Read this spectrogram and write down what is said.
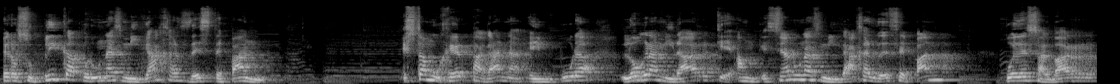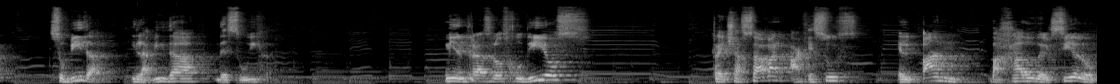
pero suplica por unas migajas de este pan. Esta mujer pagana e impura logra mirar que aunque sean unas migajas de ese pan, puede salvar su vida y la vida de su hija. Mientras los judíos rechazaban a Jesús, el pan bajado del cielo,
